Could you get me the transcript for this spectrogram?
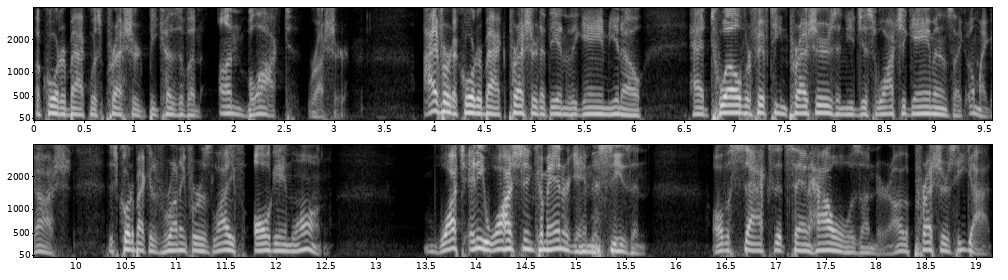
a quarterback was pressured because of an unblocked rusher. I've heard a quarterback pressured at the end of the game, you know, had 12 or 15 pressures, and you just watch a game and it's like, oh my gosh, this quarterback is running for his life all game long. Watch any Washington Commander game this season. All the sacks that Sam Howell was under, all the pressures he got.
